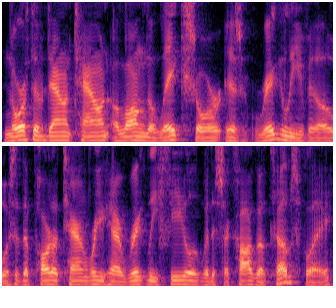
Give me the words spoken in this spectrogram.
North of downtown along the lake shore is Wrigleyville, which is the part of town where you have Wrigley Field where the Chicago Cubs play.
